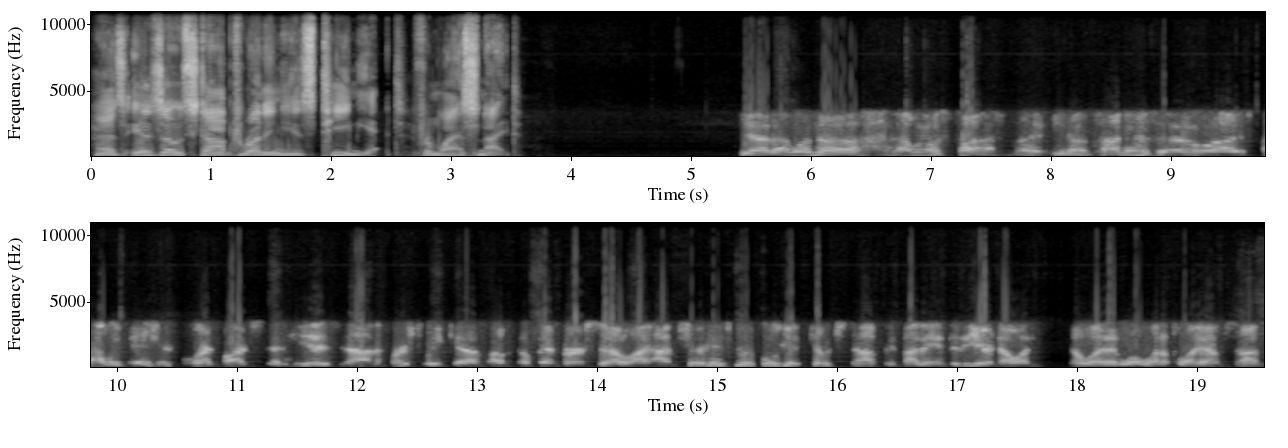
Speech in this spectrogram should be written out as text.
Has Izzo stopped running his team yet from last night? Yeah, that one uh, that one was tough, but you know, Tom Izzo uh, is probably measured more in March than he is uh, the first week of, of November. So I, I'm sure his group will get coached up, and by the end of the year, no one no one will want to play him. So I'm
